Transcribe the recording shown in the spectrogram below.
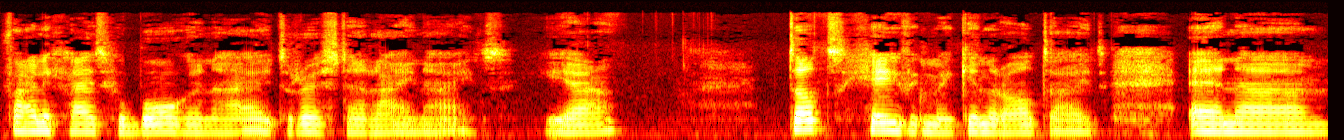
Veiligheid, geborgenheid, rust en reinheid. Ja. Dat geef ik mijn kinderen altijd. En uh,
